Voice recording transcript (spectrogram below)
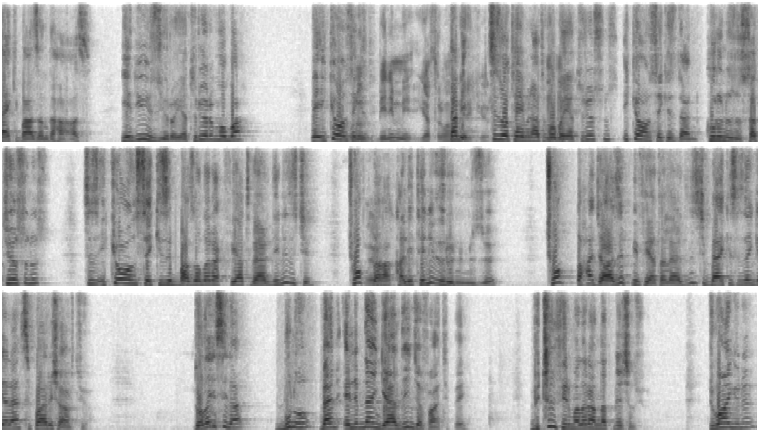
Belki bazen daha az. 700 euro yatırıyorum MOB'a. Ve Yani 2.18... bunu benim mi yatırmam Tabii. gerekiyor? Siz o teminatı MOB'a yatırıyorsunuz. 2.18'den kurunuzu satıyorsunuz. Siz 2.18'i baz alarak fiyat verdiğiniz için çok Evet. daha kaliteli ürününüzü çok daha cazip bir fiyata verdiğiniz için belki size gelen sipariş artıyor. Dolayısıyla bunu ben elimden geldiğince Fatih Bey bütün firmalara anlatmaya çalışıyorum. Cuma günü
